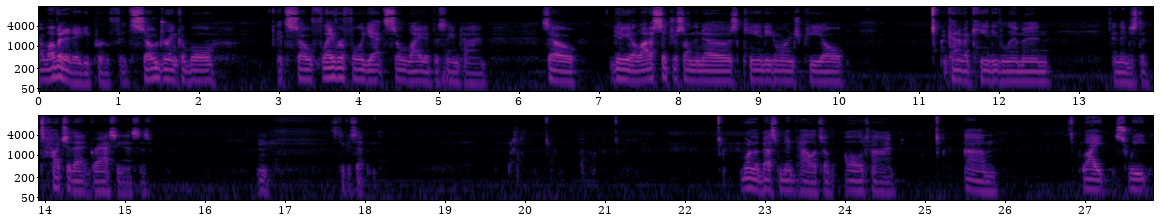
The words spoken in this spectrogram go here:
I love it at 80 proof. It's so drinkable. It's so flavorful, yet so light at the same time. So you're gonna get a lot of citrus on the nose, candied orange peel, kind of a candied lemon, and then just a touch of that grassiness. Is, mm. Let's take a sip. One of the best mid palates of all time. Um, light, sweet,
